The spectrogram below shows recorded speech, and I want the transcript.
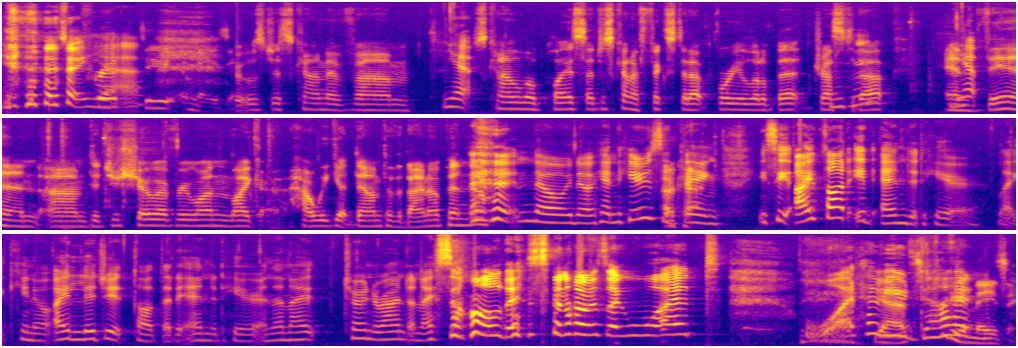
Mm-hmm. yeah, Pretty amazing. It was just kind of um, yeah. just kind of a little place. I just kind of fixed it up for you a little bit, dressed it Mhm. up, and Yep. then um, did you show everyone like how we get down to the dino pin now? no, no. And here's the Okay. thing. You see, I thought it ended here. Like, you know, I legit thought that it ended here. And then I turned around and I saw all this and I was like, what? What have yeah, you it's done? pretty amazing.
